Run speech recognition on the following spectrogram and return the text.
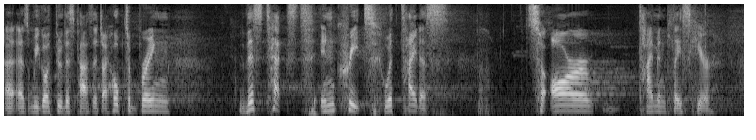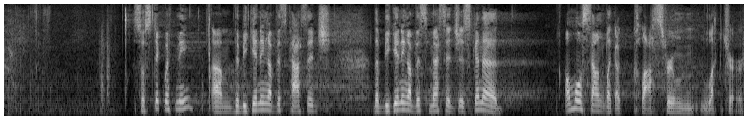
uh, as we go through this passage, I hope to bring this text in Crete with Titus to our time and place here. So stick with me. Um, the beginning of this passage, the beginning of this message is going to almost sound like a classroom lecture.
